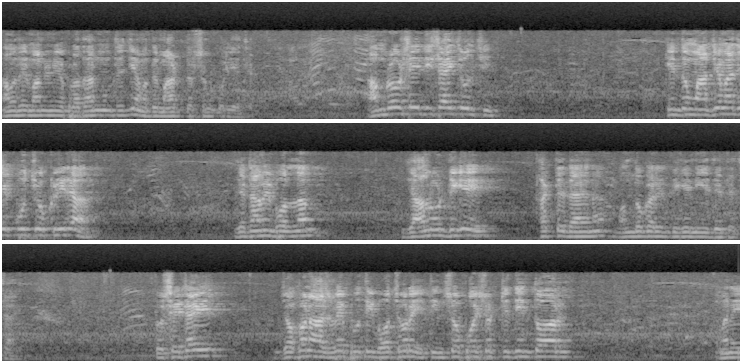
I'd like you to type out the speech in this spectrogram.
আমাদের মাননীয় প্রধানমন্ত্রীজি আমাদের মার্গদর্শন করিয়েছেন। আমরাও সেই দিশায় চলছি। কিন্তু মাঝে মাঝে কুচক্রীরা, যেটা আমি বললাম, যে আলোর দিকে থাকতে দেয় না, অন্ধকারের দিকে নিয়ে যেতে চায়। তো সেটাই যখন আসবে প্রতি বছরেই তিনশো পঁয়ষট্টি দিন তো আর মানে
